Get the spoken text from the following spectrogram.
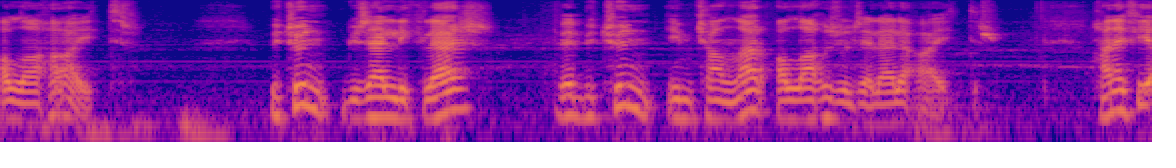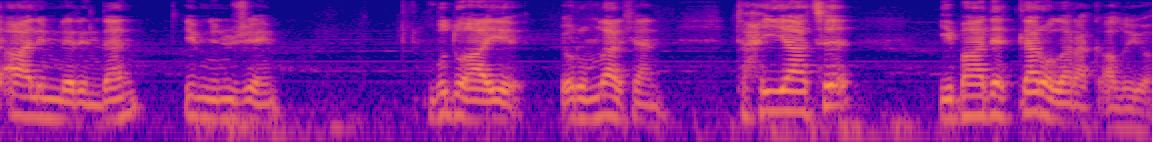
Allah'a aittir. Bütün güzellikler ve bütün imkanlar Allahu Zülcelal'e aittir. Hanefi alimlerinden İbn Nüceym bu duayı yorumlarken tahiyyatı ibadetler olarak alıyor.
